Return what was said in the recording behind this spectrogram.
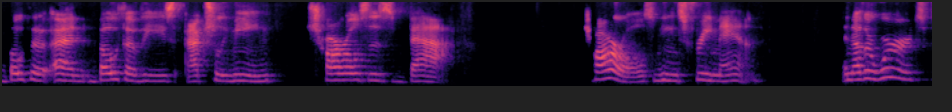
Both of, and both of these actually mean Charles's bath. Charles means free man. In other words,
